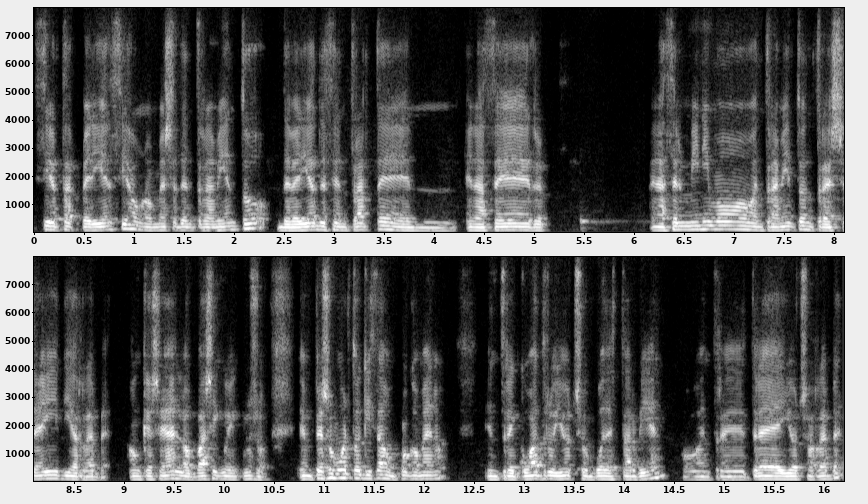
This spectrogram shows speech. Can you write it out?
cierta experiencia, unos meses de entrenamiento, deberías de centrarte en, hacer en hacer mínimo entrenamiento entre 6 y 10 reps, aunque sea en los básicos incluso. En peso muerto quizá un poco menos, entre 4 y 8 puede estar bien, o entre 3 y 8 reps,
